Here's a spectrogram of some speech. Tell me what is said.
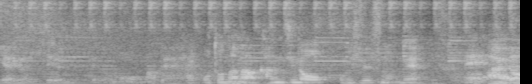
やるようにしてるんですけども、まあはい、大人な感じのお店ですもんね。ね、はい。ど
